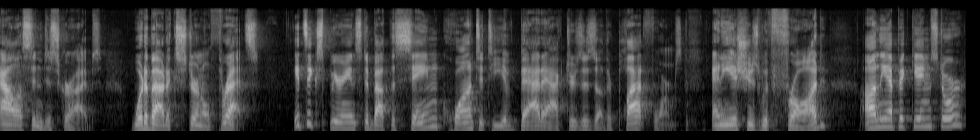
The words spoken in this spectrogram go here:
Allison describes. What about external threats? It's experienced about the same quantity of bad actors as other platforms. Any issues with fraud on the Epic Game Store?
